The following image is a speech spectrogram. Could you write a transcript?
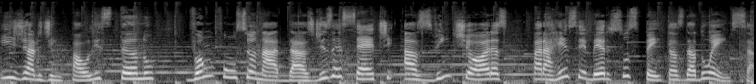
e Jardim Paulistano vão funcionar das 17 às 20 horas para receber suspeitas da doença.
